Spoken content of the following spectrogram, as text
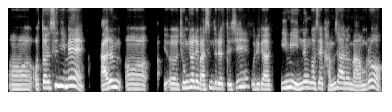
어, 어떤 스님의 아름 어, 어, 종전에 말씀드렸듯이 우리가 이미 있는 것에 감사하는 마음으로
